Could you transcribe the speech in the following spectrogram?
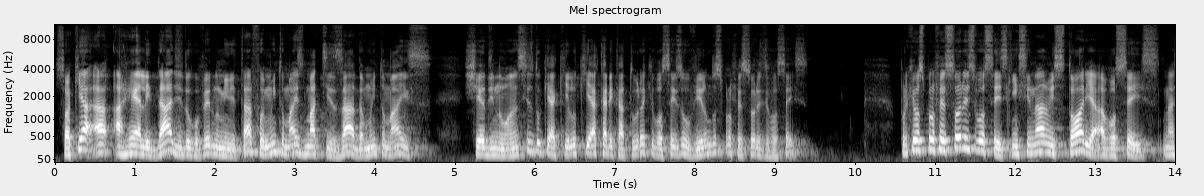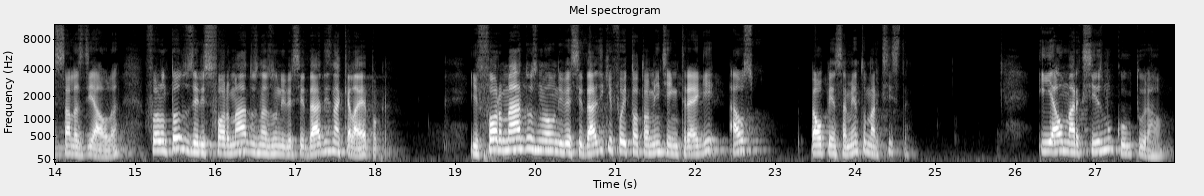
Só que a, a, realidade do governo militar foi muito mais matizada, muito mais cheia de nuances do que aquilo que é a caricatura que vocês ouviram dos professores de vocês. Porque os professores de vocês que ensinaram história a vocês nas salas de aula foram todos eles formados nas universidades naquela época e formados numa universidade que foi totalmente entregue aos, ao pensamento marxista e ao marxismo cultural.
